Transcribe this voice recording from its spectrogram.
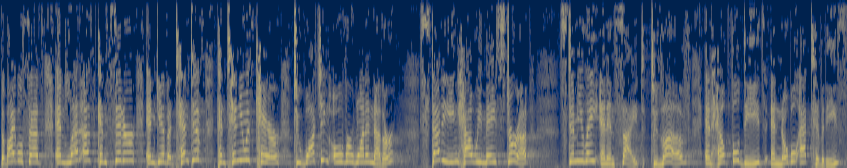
The Bible says, and let us consider and give attentive, continuous care to watching over one another studying how we may stir up, stimulate and incite to love and helpful deeds and noble activities,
